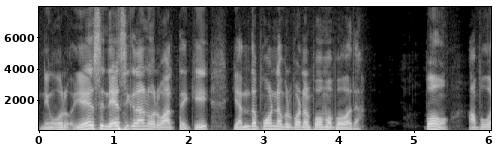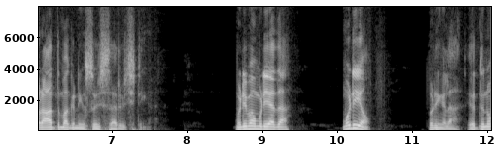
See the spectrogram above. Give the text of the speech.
நீங்கள் ஒரு ஏசு நேசிக்கிறான்னு ஒரு வார்த்தைக்கு எந்த ஃபோன் நம்பர் போட்டாலும் போமா போவாதா போவோம். அப்போ ஒரு ஆத்மாக்கு நீங்கள் சுவிச்சு அறிவிச்சிட்டிங்க முடியுமா முடியாதா? முடியும். புரியுங்களா? எத்தனோ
